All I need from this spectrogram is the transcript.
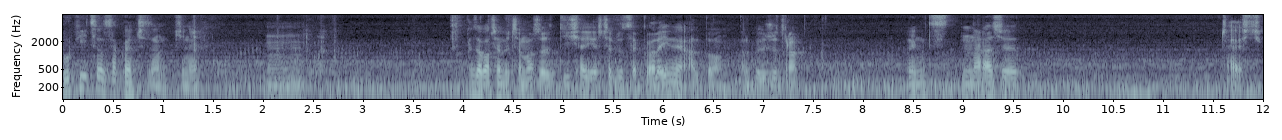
Póki co zakończę ten odcinek. Mm. Zobaczymy, czy może dzisiaj jeszcze wrzucę kolejny, albo, albo już jutro. Więc na razie. Cześć.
